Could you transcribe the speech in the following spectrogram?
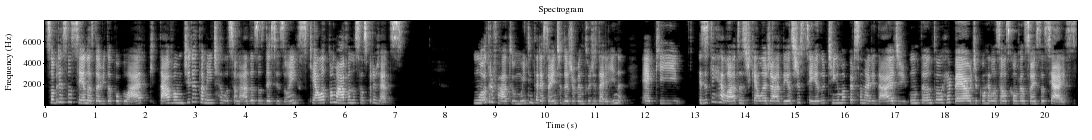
sobre essas cenas da vida popular que estavam diretamente relacionadas às decisões que ela tomava nos seus projetos. Um outro fato muito interessante da juventude da Lina é que existem relatos de que ela já desde cedo tinha uma personalidade um tanto rebelde com relação às convenções sociais.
